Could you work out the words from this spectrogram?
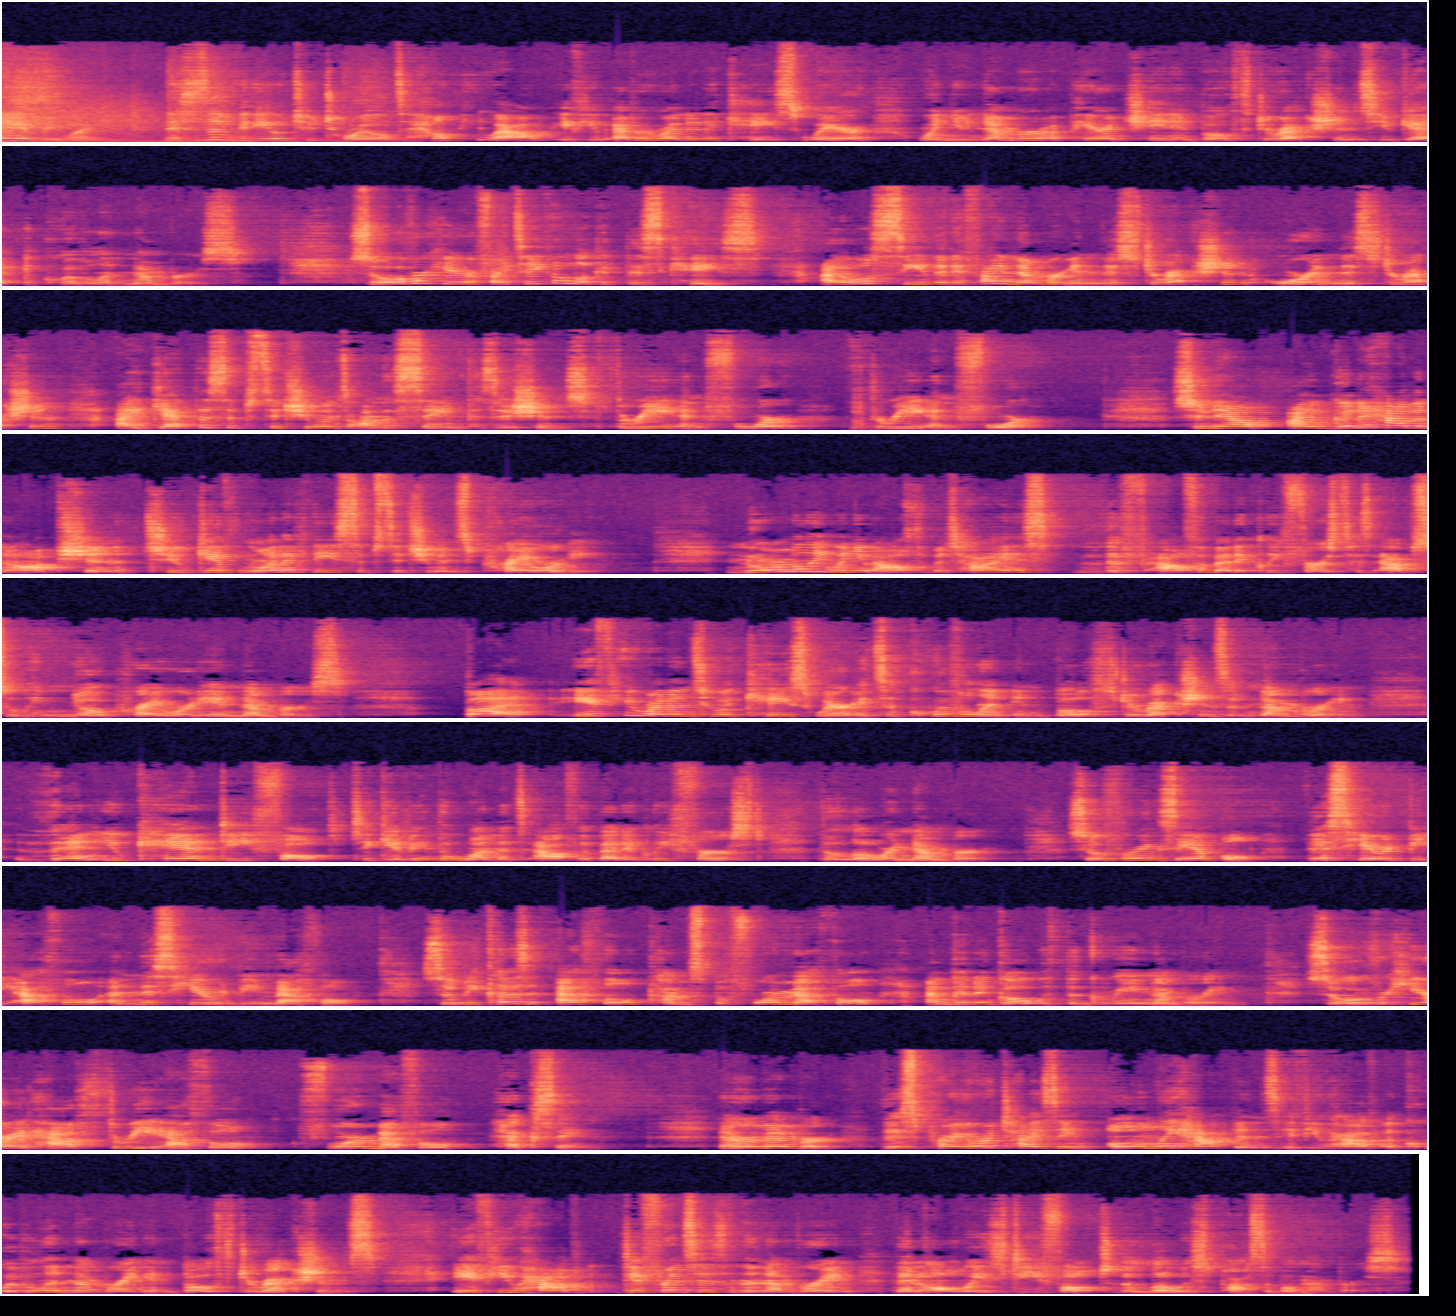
Hi everyone, this is a video tutorial to help you out if you ever run in a case where when you number a parent chain in both directions you get equivalent numbers. So over here if I take a look at this case, I will see that if I number in this direction or in this direction, I get the substituents on the same positions, 3 and 4, 3 and 4. So now I'm going to have an option to give one of these substituents priority. Normally when you alphabetize, the alphabetically first has absolutely no priority in numbers. But if you run into a case where it's equivalent in both directions of numbering, then you can default to giving the one that's alphabetically first the lower number. So for example, this here would be ethyl and this here would be methyl. So because ethyl comes before methyl, I'm going to go with the green numbering. So over here I'd have 3-ethyl, 4-methyl, hexane. Now remember, this prioritizing only happens if you have equivalent numbering in both directions. If you have differences in the numbering, then always default to the lowest possible numbers.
